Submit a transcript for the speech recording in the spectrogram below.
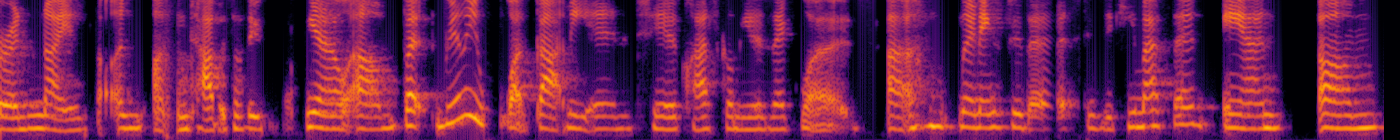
or, a ninth on, on top of something, you know. Um, but really, what got me into classical music was um, learning through the Suzuki method. And um,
